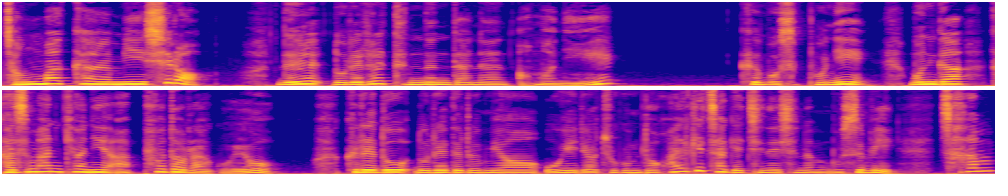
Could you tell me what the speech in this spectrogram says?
적막함이 싫어 늘 노래를 듣는다는 어머니. 그 모습 보니 뭔가 가슴 한켠이 아프더라고요. 그래도 노래 들으며 오히려 조금 더 활기차게 지내시는 모습이 참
